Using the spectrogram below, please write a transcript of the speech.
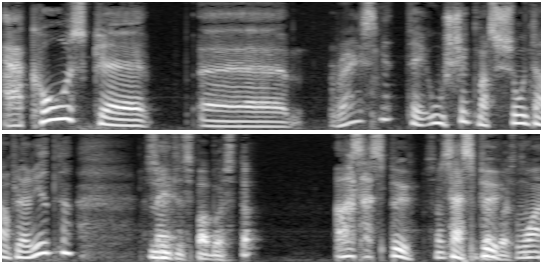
à cause que euh, Riley Smith était où? Je sais que Marsh Chesso est en Floride, là. Ça, Mais, pas Boston? ah, ça se peut. Ça, se peut. Ouais.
